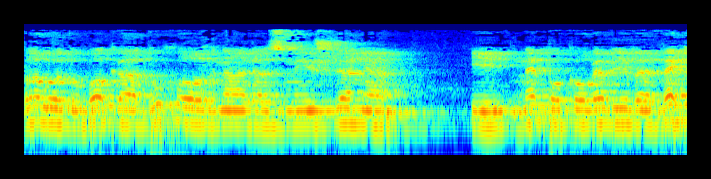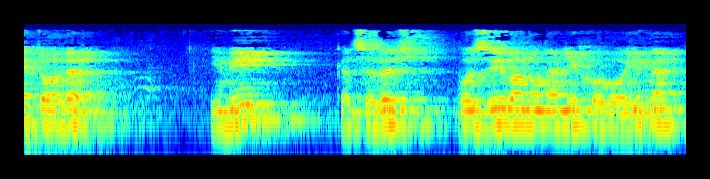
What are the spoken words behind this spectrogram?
vrlo duboka duhovna razmišljanja i nepokolebljive vektore. I mi, kad se već pozivamo na njihovo ime,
